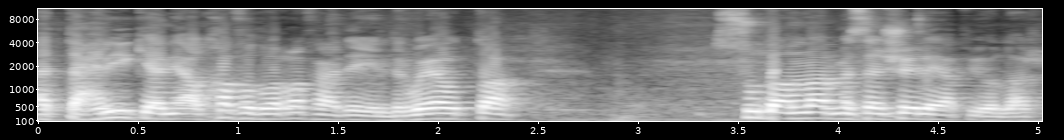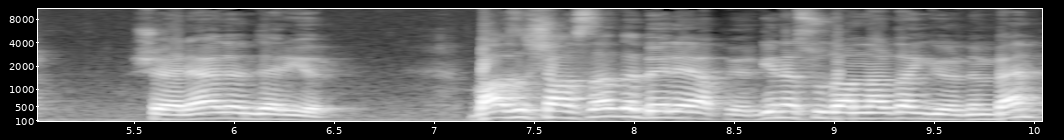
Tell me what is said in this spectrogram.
Et-tahrik yani el-hafız ve rafa değildir. Veyahut da Sudanlar mesela şöyle yapıyorlar. Şöyle döndürüyor. Bazı şahıslar da böyle yapıyor. Yine Sudanlardan gördüm ben.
